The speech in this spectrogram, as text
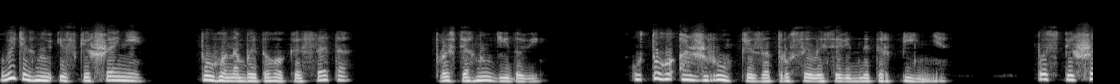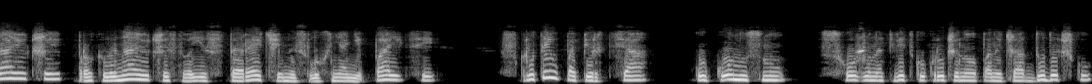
Витягнув із кишені туго набитого кесета, простягнув дідові. У того аж руки затрусилися від нетерпіння. Поспішаючи, проклинаючи свої старечі неслухняні пальці, скрутив папірця у конусну, схожу на квітку крученого панича дудочку,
